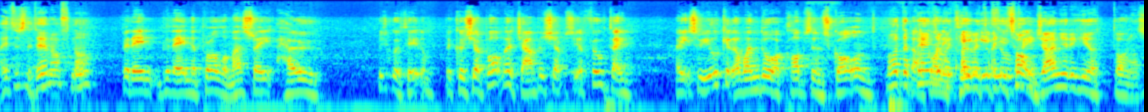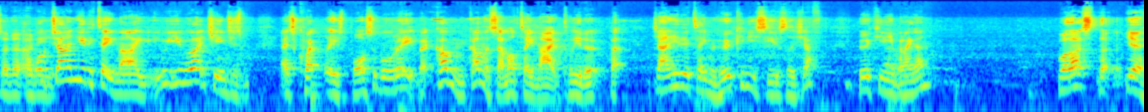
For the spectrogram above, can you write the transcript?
He doesn't do enough, no. But then, but then the problem is right. How who's going to take them? Because you're bottom of the championship, so you're full time. Right, so you look at the window of clubs in Scotland. Well, it depends. Are, we, take are, you talking January here, Don? Or is it, are Well, you- January time, aye. You, you want to change as, quickly as possible, right? But come come the summertime, aye, clear it. But January time, who can you seriously shift? Who can you bring in? Well, that's that. Yeah,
